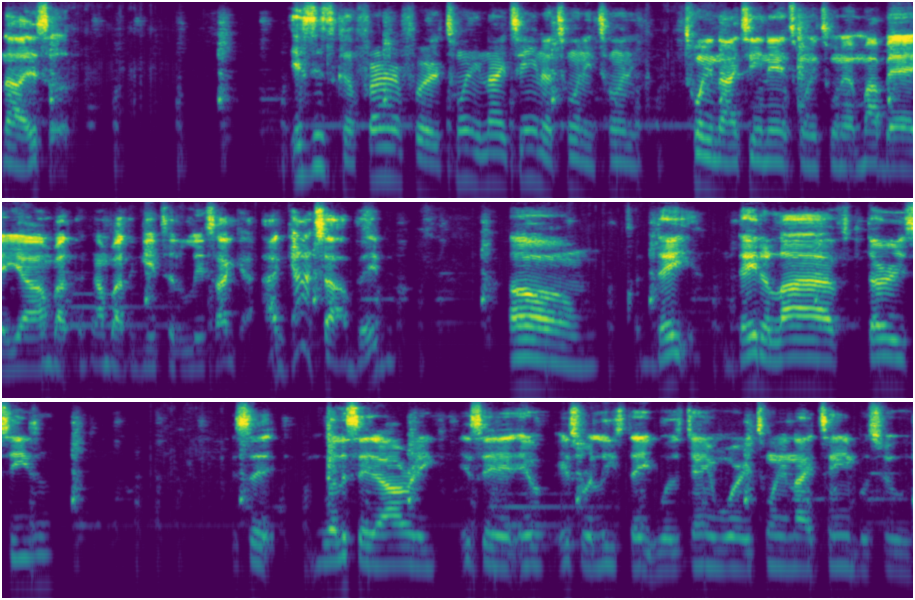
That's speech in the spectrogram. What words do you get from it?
Nah, it's a. Is this confirmed for 2019 or 2020? 2019 and 2020. My bad, y'all. I'm about to I'm about to get to the list. I got I got y'all, baby. Um, date Date A Live third season. It said well, it said already. It said it, its release date was January 2019, but shoot,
